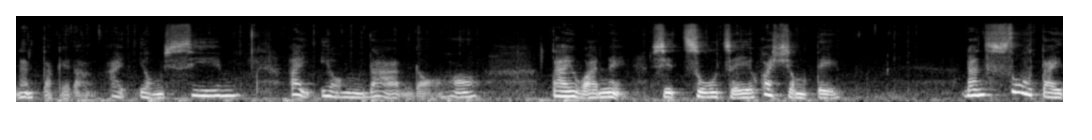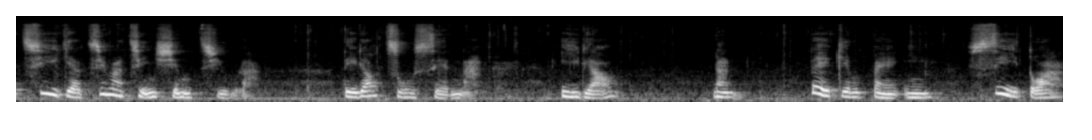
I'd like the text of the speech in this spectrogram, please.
咱逐个人爱用心，爱用力咯吼。台湾呢是自济发祥地，咱四大企业即马真成就啦。除了自身啦、医疗，咱北京病院四大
